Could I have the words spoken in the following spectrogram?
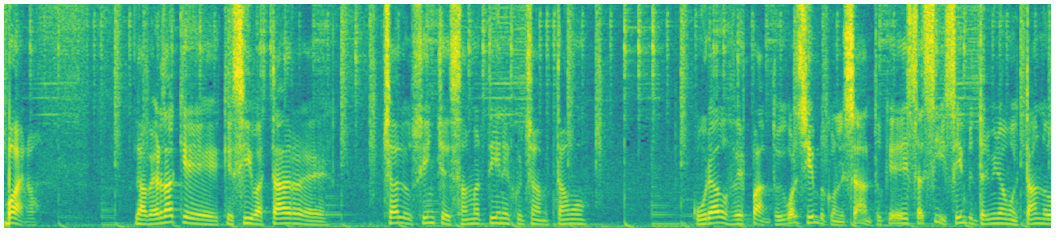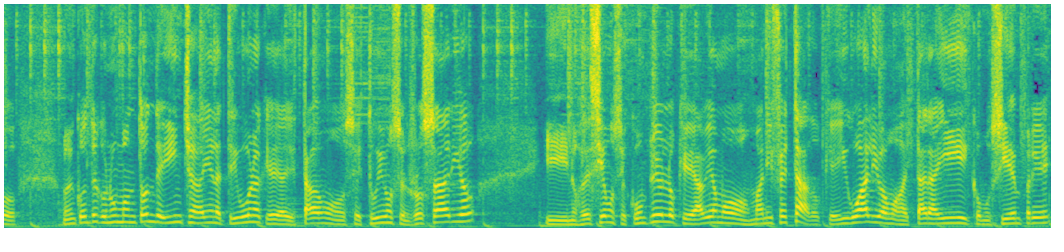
Bueno, la verdad que, sí, va a estar eh, ya los hinchas de San Martín, escuchamos, estamos curados de espanto. Igual siempre con el Santo, que es así, siempre terminamos estando. Nos encontré con un montón de hinchas ahí en la tribuna que estábamos, estuvimos en Rosario y nos decíamos se cumplió lo que habíamos manifestado, que igual íbamos a estar ahí como siempre.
